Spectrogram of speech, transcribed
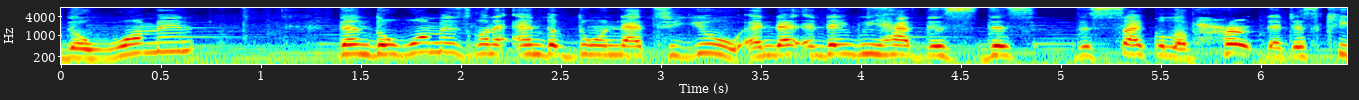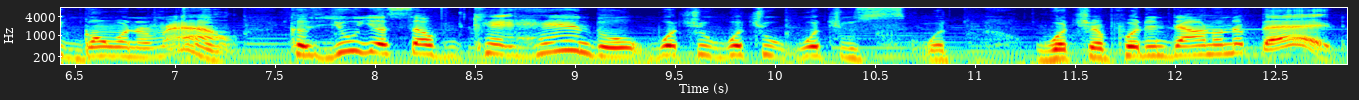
the woman, then the woman is going to end up doing that to you. And that and then we have this this this cycle of hurt that just keep going around. Because you yourself can't handle what you what you what you what what you're putting down on the bed.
